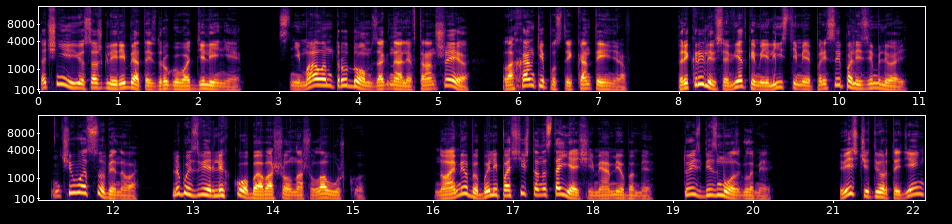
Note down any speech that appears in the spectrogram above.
Точнее, ее сожгли ребята из другого отделения. С немалым трудом загнали в траншею лоханки пустых контейнеров. Прикрыли все ветками и листьями, присыпали землей. Ничего особенного. Любой зверь легко бы обошел нашу ловушку. Но амебы были почти что настоящими амебами, то есть безмозглыми. Весь четвертый день,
